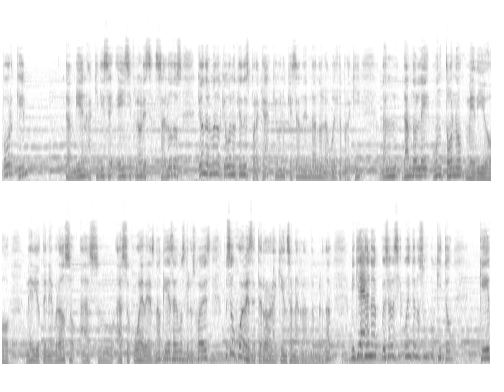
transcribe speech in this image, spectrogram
porque también aquí dice Ace Flores, saludos. ¿Qué onda, hermano? Qué bueno que andes por acá. Qué bueno que se anden dando la vuelta por aquí, dándole un tono medio, medio tenebroso a su, a su jueves, ¿no? Que ya sabemos que los jueves, pues son jueves de terror aquí en Zona Random, ¿verdad? Mi querida pues ahora sí cuéntanos un poquito que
